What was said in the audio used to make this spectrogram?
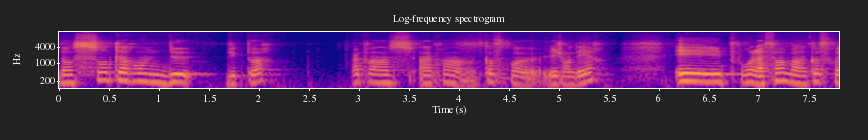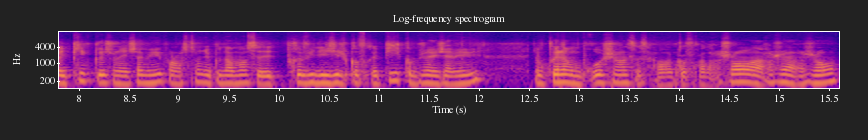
dans 142 victoires. Après un, après un coffre légendaire. Et pour la fin, bah, un coffre épique que j'en ai jamais eu pour l'instant. Du coup, normalement, c'est de privilégier le coffre épique comme j'en ai jamais eu. Donc voilà, mon prochain, ça sera un coffre d'argent, argent, argent.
